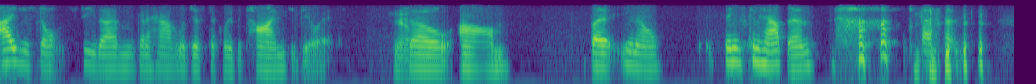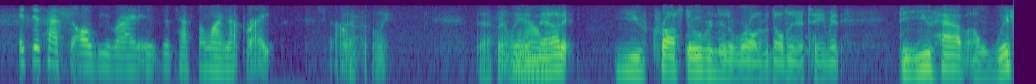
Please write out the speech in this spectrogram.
I just don't see that I'm going to have logistically the time to do it. Yeah. So, um, but you know, things can happen. it just has to all be right. It just has to line up right. So definitely, definitely. You know. And now that you've crossed over into the world of adult entertainment, do you have a wish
